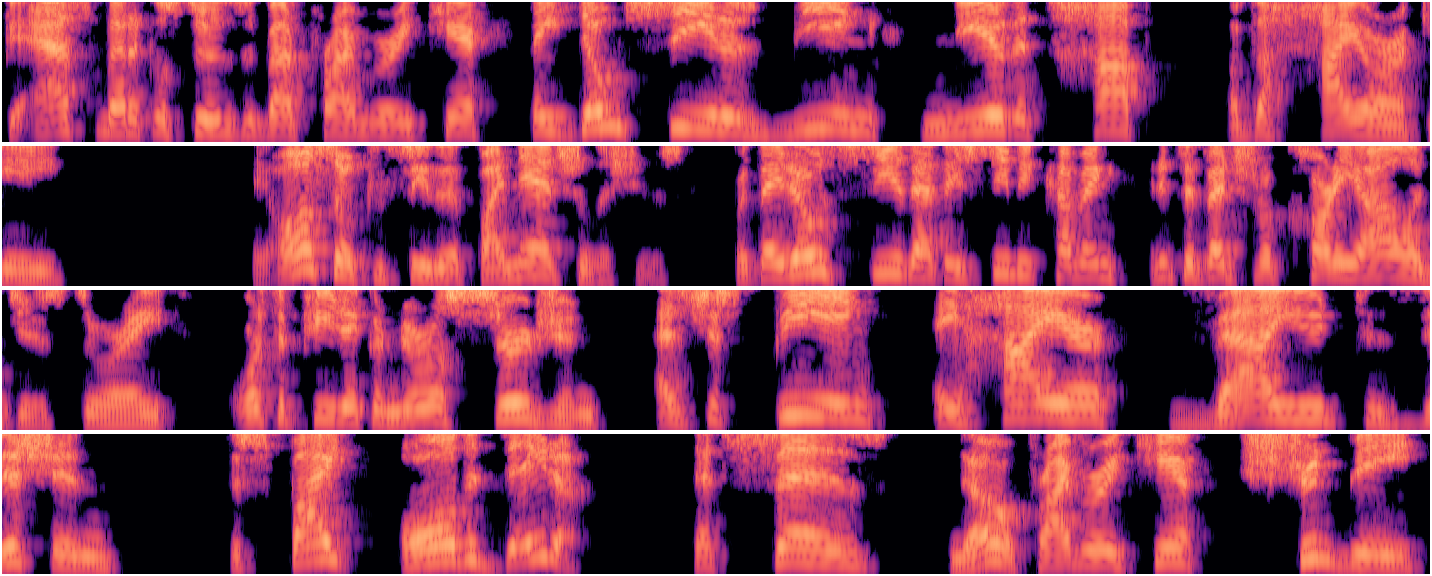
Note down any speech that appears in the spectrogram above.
if you ask medical students about primary care, they don't see it as being near the top of the hierarchy. They also can see the financial issues, but they don't see that. They see becoming an interventional cardiologist or a orthopedic or neurosurgeon as just being a higher valued position despite all the data that says no, primary care should be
